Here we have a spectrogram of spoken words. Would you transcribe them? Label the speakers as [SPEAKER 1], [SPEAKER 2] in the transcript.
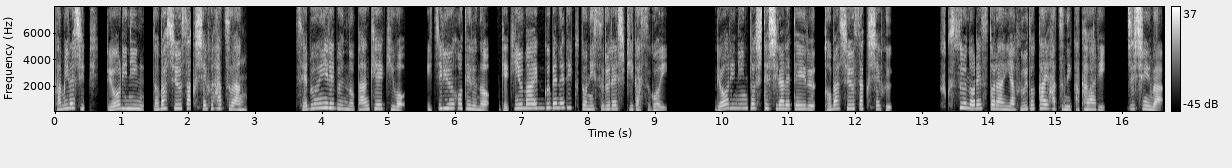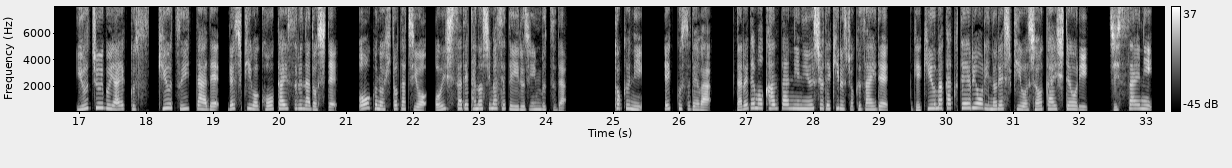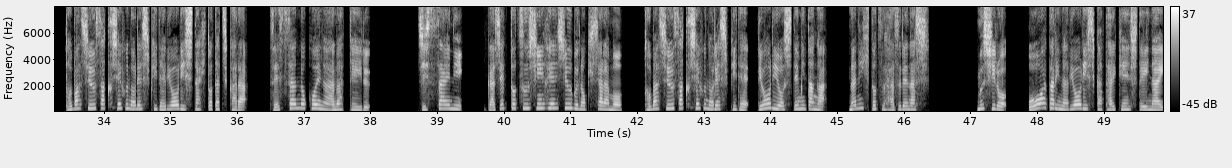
[SPEAKER 1] 神レシピ、料理人、鳥羽周作シェフ発案。セブンイレブンのパンケーキを、一流ホテルの激うまエッグベネディクトにするレシピがすごい。料理人として知られている鳥羽周作シェフ。複数のレストランやフード開発に関わり、自身は YouTube や X、旧 Twitter でレシピを公開するなどして、多くの人たちを美味しさで楽しませている人物だ。特に、X では、誰でも簡単に入手できる食材で、激うま確定料理のレシピを紹介しており、実際に、鳥羽周作シェフのレシピで料理した人たちから、絶賛の声が上がっている。実際に、ガジェット通信編集部の記者らも、鳥羽周作シェフのレシピで料理をしてみたが、何一つ外れなし。むしろ、大当たりな料理しか体験していない。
